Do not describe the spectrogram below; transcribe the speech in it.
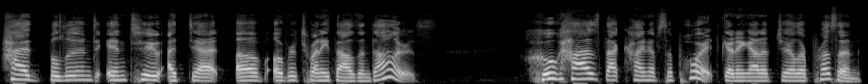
had ballooned into a debt of over $20,000 who has that kind of support getting out of jail or prison?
